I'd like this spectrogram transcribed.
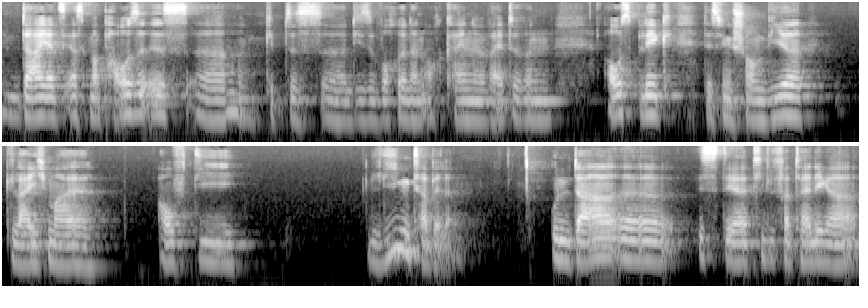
da jetzt erstmal Pause ist, äh, gibt es äh, diese Woche dann auch keine weiteren Ausblick. Deswegen schauen wir gleich mal auf die Ligentabelle. Und da äh, ist der Titelverteidiger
